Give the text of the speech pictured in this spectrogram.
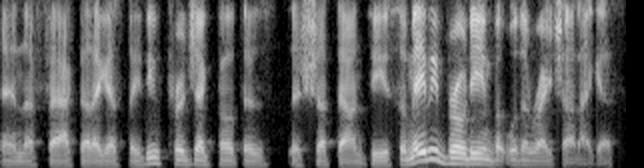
and the fact that I guess they do project both as the shutdown D. So maybe Brodin, but with a right shot, I guess.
